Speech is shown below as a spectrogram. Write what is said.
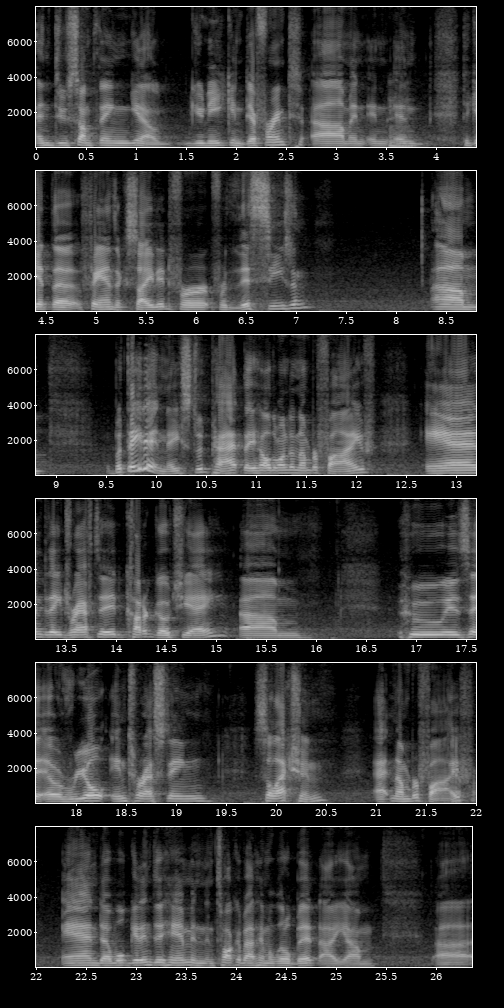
and do something you know unique and different, um, and and, mm-hmm. and to get the fans excited for for this season. Um, but they didn't. They stood pat. They held on to number five, and they drafted Cutter Gauthier, um, who is a, a real interesting selection at number five and uh, we'll get into him and, and, talk about him a little bit. I um, uh,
